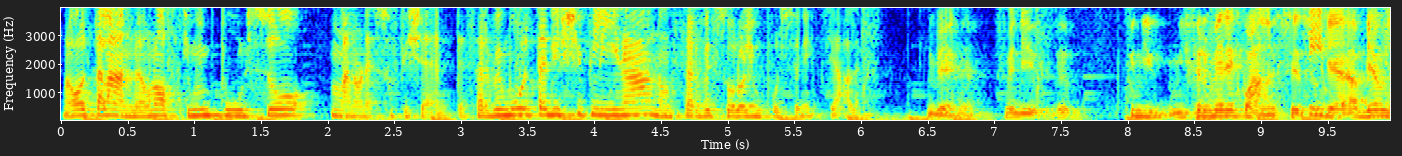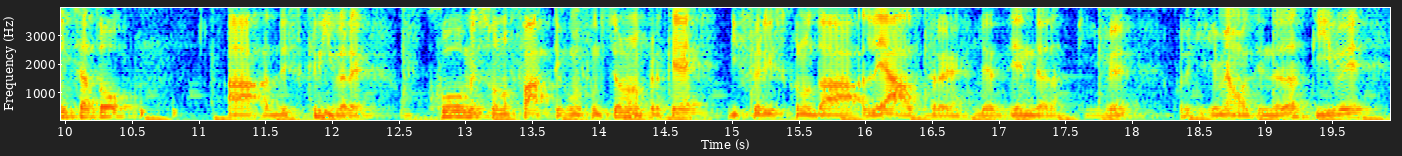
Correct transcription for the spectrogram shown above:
Una volta l'anno è un ottimo impulso, ma non è sufficiente. Serve molta disciplina, non serve solo l'impulso iniziale. Bene, quindi, eh, quindi mi fermerei qua, nel senso Sì. che abbiamo iniziato a descrivere come sono fatte, come funzionano, perché differiscono dalle altre, le aziende adattive, quelle che chiamiamo aziende adattive,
